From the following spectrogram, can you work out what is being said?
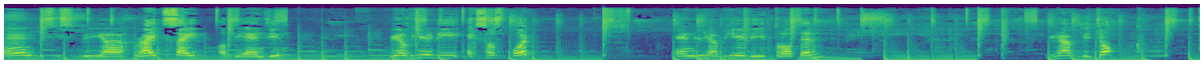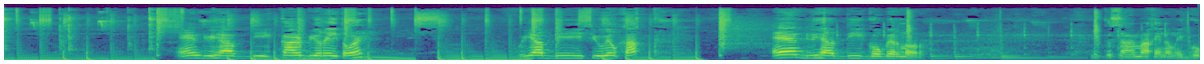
And this is the uh, right side of the engine. We have here the exhaust port. And we have here the throttle. We have the choke. And we have the carburetor we have the fuel cock. And we have the governor. Dito sa makina may, go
